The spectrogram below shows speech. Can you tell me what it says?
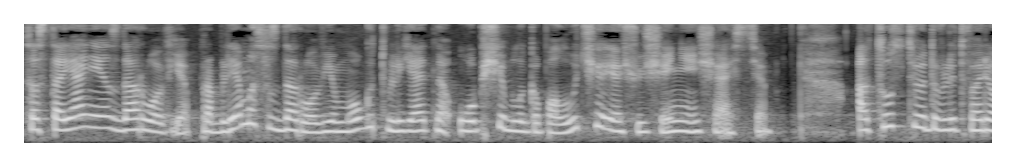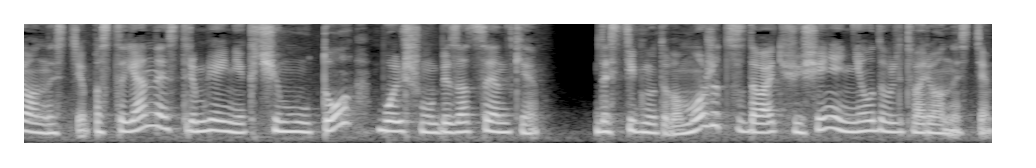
Состояние здоровья. Проблемы со здоровьем могут влиять на общее благополучие и ощущение счастья. Отсутствие удовлетворенности. Постоянное стремление к чему-то, большему без оценки, достигнутого может создавать ощущение неудовлетворенности.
